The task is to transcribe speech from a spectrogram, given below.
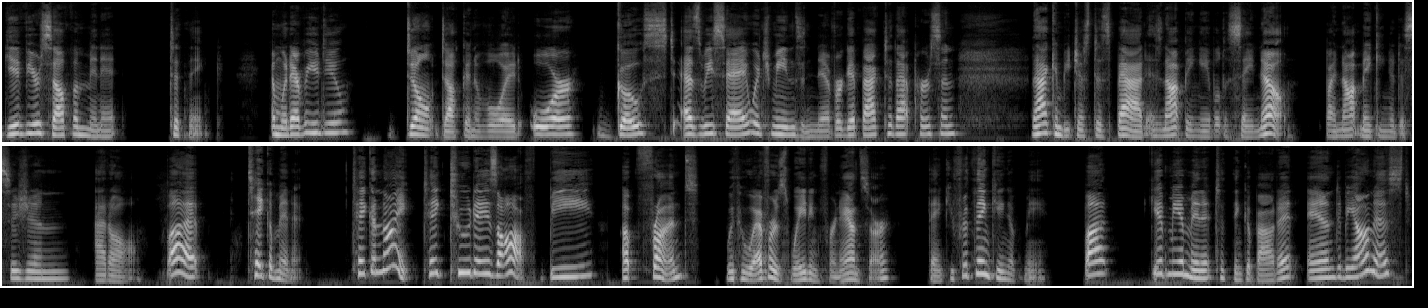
Give yourself a minute to think. And whatever you do, don't duck and avoid or ghost, as we say, which means never get back to that person. That can be just as bad as not being able to say no by not making a decision at all. But take a minute, take a night, take two days off, be upfront with whoever's waiting for an answer. Thank you for thinking of me. But give me a minute to think about it. And to be honest,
